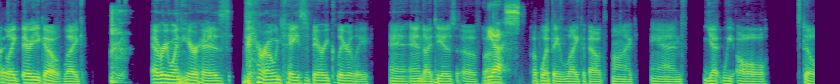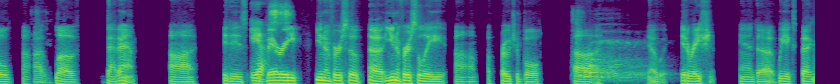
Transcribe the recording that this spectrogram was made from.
But, like there you go. Like everyone here has their own tastes very clearly and, and ideas of uh, Yes. of what they like about Sonic, and yet we all still uh, love SatAM. Uh, it is Yes. a very universal, uh, universally um, approachable, uh, you know, iteration, and uh, we expect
